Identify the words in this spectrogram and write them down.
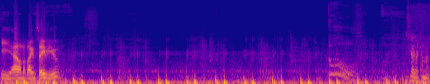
Yeah, I don't know if I can save you. Ooh. These guys are coming.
